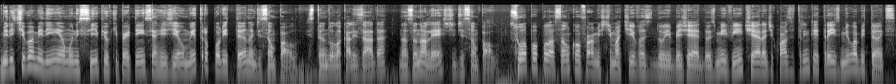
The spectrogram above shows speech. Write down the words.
Biritiba Mirim é um município que pertence à região metropolitana de São Paulo, estando localizada na zona leste de São Paulo. Sua população, conforme estimativas do IBGE 2020, era de quase 33 mil habitantes.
